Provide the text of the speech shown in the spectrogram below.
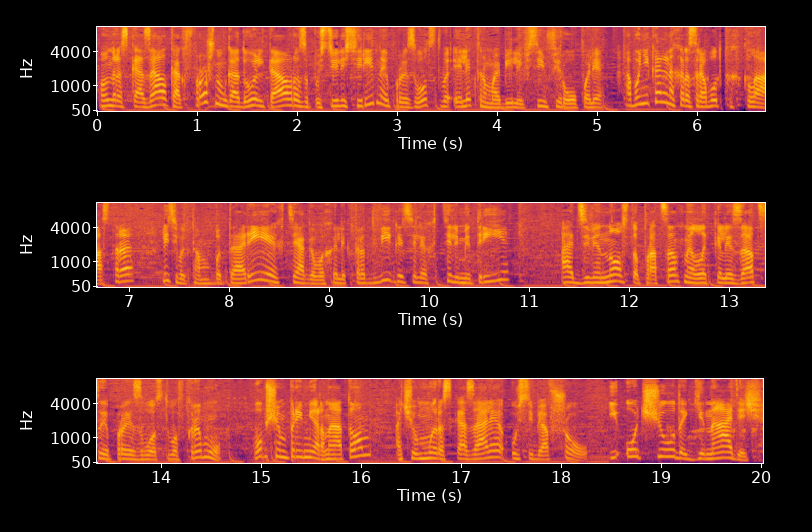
Он рассказал, как в прошлом году Эльтаура запустили серийное производство электромобилей в Симферополе, об уникальных разработках кластера, литиевых там батареях, тяговых электродвигателях, телеметрии, о 90% локализации производства в Крыму. В общем, примерно о том, о чем мы рассказали у себя в шоу. И, о чудо, Геннадьевич,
